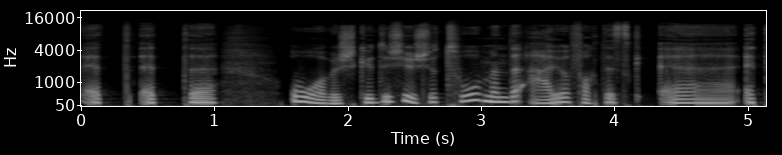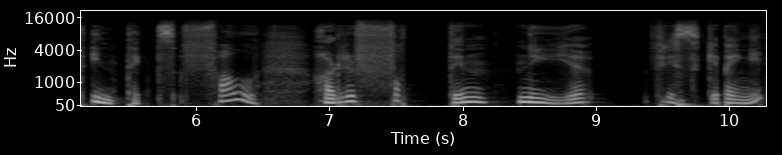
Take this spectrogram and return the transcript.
et, et eh, overskudd i 2022, men det er jo faktisk eh, et inntektsfall. Har dere fått inn nye, friske penger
